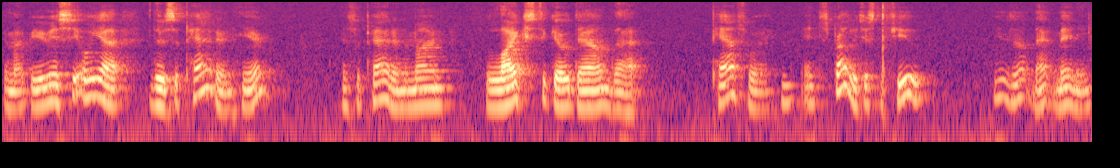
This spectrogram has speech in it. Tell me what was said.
it might be. You see, oh, yeah, there's a pattern here. There's a pattern. The mind likes to go down that pathway. Mm-hmm. It's probably just a few. There's not that many.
